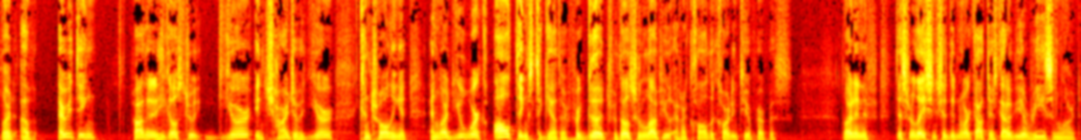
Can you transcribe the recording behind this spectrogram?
Lord, of everything, Father, that he goes through. You're in charge of it. You're controlling it. And Lord, you work all things together for good for those who love you and are called according to your purpose. Lord, and if this relationship didn't work out, there's got to be a reason, Lord.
